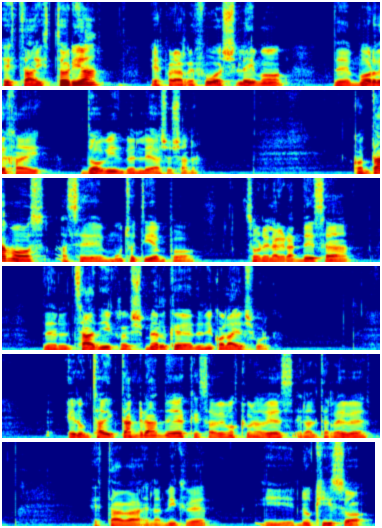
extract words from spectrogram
Esta historia es para Refugio Shleimo de Mordejai David Ben Lea Shoshana. Contamos hace mucho tiempo sobre la grandeza del tzadik Reb de Nikolaevsburg. Era un tzadik tan grande que sabemos que una vez el Alte Rebbe estaba en la mikve y no quiso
